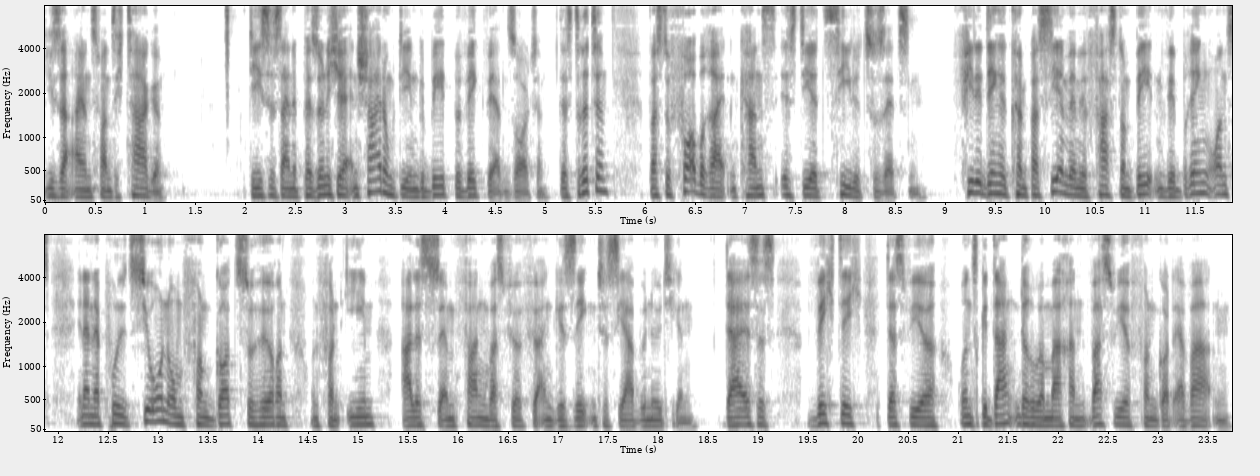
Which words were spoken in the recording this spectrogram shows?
dieser 21 Tage. Dies ist eine persönliche Entscheidung, die im Gebet bewegt werden sollte. Das Dritte, was du vorbereiten kannst, ist dir Ziele zu setzen. Viele Dinge können passieren, wenn wir fasten und beten. Wir bringen uns in einer Position, um von Gott zu hören und von ihm alles zu empfangen, was wir für ein gesegnetes Jahr benötigen. Da ist es wichtig, dass wir uns Gedanken darüber machen, was wir von Gott erwarten,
